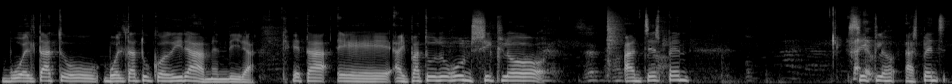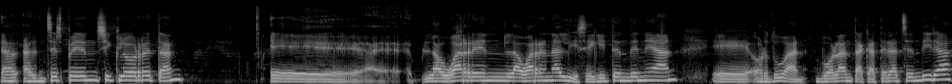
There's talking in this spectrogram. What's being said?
bueltatu, bueltatuko dira mendira. Eta e, aipatu dugun ziklo antzespen... Ziklo, antzespen ziklo horretan, e, laugarren, laugarren aldiz egiten denean, e, orduan, bolantak ateratzen dira,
